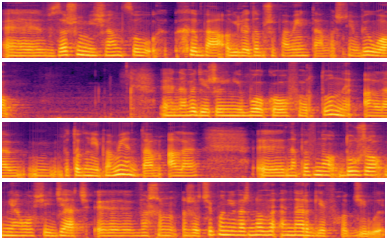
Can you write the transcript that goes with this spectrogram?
E, W zeszłym miesiącu, ch- chyba, o ile dobrze pamiętam, właśnie było E, nawet jeżeli nie było koło fortuny, ale, mm, bo tego nie pamiętam, ale e, na pewno dużo miało się dziać e, w Waszym życiu, ponieważ nowe energie wchodziły.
